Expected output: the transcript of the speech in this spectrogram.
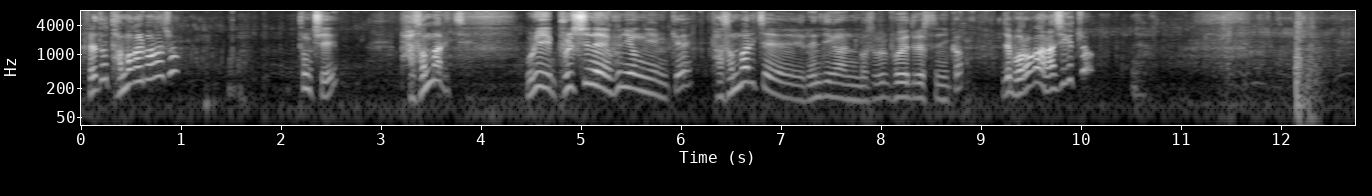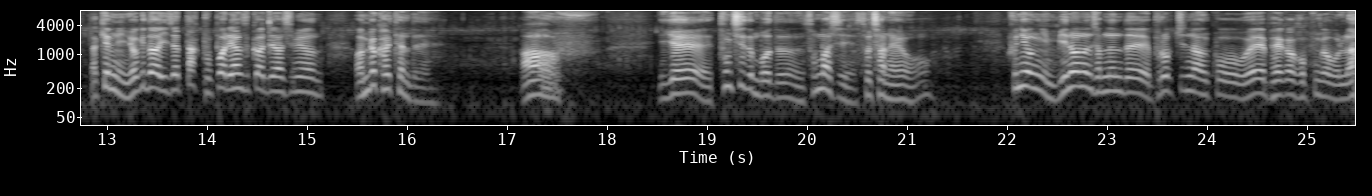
그래도 담아갈 만하죠? 퉁치 다섯 마리째 우리 불신의 훈이 형님께 다섯 마리째 랜딩한 모습을 보여드렸으니까 이제 뭐라고 안 하시겠죠? 낙캠님 여기다 이제 딱 북발이 한 수까지 하시면 완벽할 텐데. 아우 이게 퉁치든 뭐든 손맛이 좋잖아요. 훈이 형님 민어는 잡는데 부럽지는 않고 왜 배가 고픈가 몰라.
